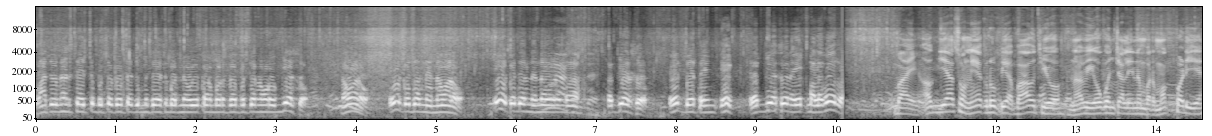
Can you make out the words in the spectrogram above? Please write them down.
પાંચ હજાર સાઠ પચાસ પચાસ પચાસ નવ્વાણું એક હજાર ને નવ્વાણું એક હજાર ને નવ્વાણું અગિયારસો. એક બે ત્રણ એક. અગિયારસો ને એક માં લગાવો ભાઈ અગિયારસો ને એક રૂપિયા ભાવ થયો. નવી ઓગણચાલીસ નંબર મગફળી છે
